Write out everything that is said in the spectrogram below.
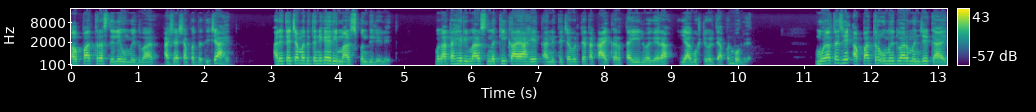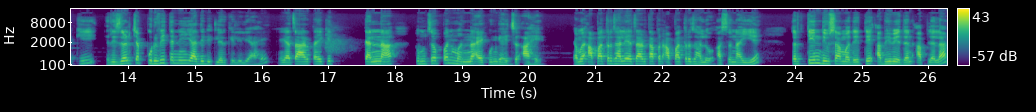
अपात्र असलेले उमेदवार अशा अशा पद्धतीचे आहेत. आणि त्याच्यामध्ये त्यांनी काही रिमार्क्स पण दिलेले आहेत. मग आता हे रिमार्क्स नक्की काय आहेत आणि त्याच्यावरती आता काय करता येईल वगैरे या गोष्टीवरती आपण बोलूया. मुळातच हे अपात्र उमेदवार म्हणजे काय? की रिझल्टच्या पूर्वी त्यांनी यादी डिक्लेअर केलेली आहे. याचा अर्थ आहे की त्यांना तुमचं पण म्हणणं ऐकून घ्यायचं आहे. त्यामुळे अपात्र झाले याचा अर्थ आपण अपात्र झालो असं नाहीये. तर तीन दिवसामध्ये ते अभिवेदन आपल्याला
